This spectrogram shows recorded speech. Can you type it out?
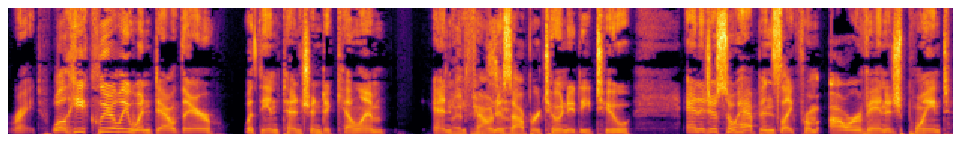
Right. Well, he clearly went down there with the intention to kill him, and I he found his opportunity to. And it just so happens, like from our vantage point,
